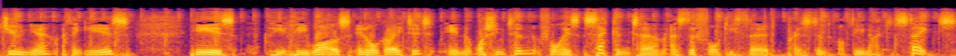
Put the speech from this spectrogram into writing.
Jr., I think he is, he is he, he was inaugurated in Washington for his second term as the 43rd President of the United States.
